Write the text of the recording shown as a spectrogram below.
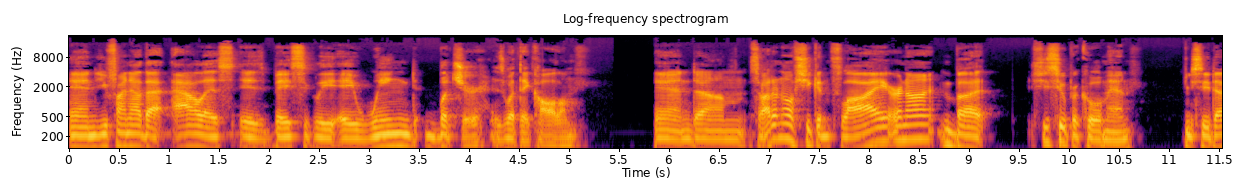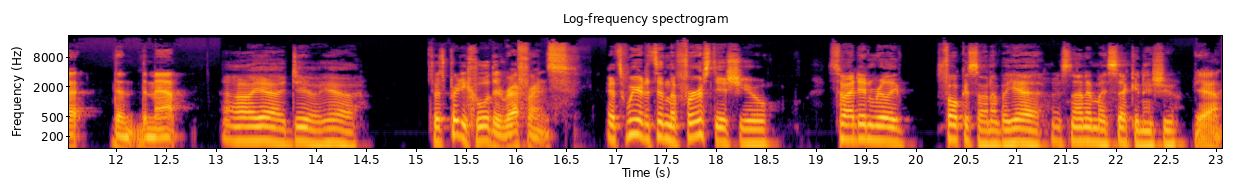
And you find out that Alice is basically a winged butcher, is what they call them. And um, so I don't know if she can fly or not, but she's super cool, man. You see that the the map? Oh yeah, I do. Yeah. So it's pretty cool to reference. It's weird. It's in the first issue, so I didn't really focus on it. But yeah, it's not in my second issue. Yeah,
